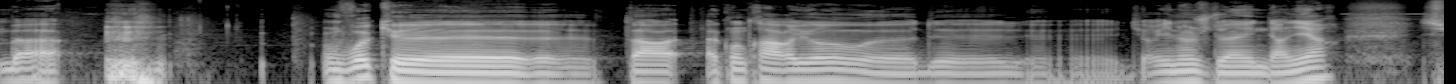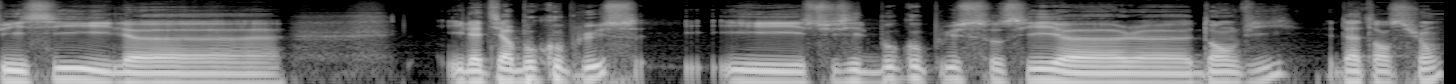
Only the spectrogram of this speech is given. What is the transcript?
Bah, on voit que, euh, par, à contrario euh, de, de- du relaunch de l'année dernière, celui-ci, il, euh, il attire beaucoup plus. Il suscite beaucoup plus aussi euh, d'envie, d'attention.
